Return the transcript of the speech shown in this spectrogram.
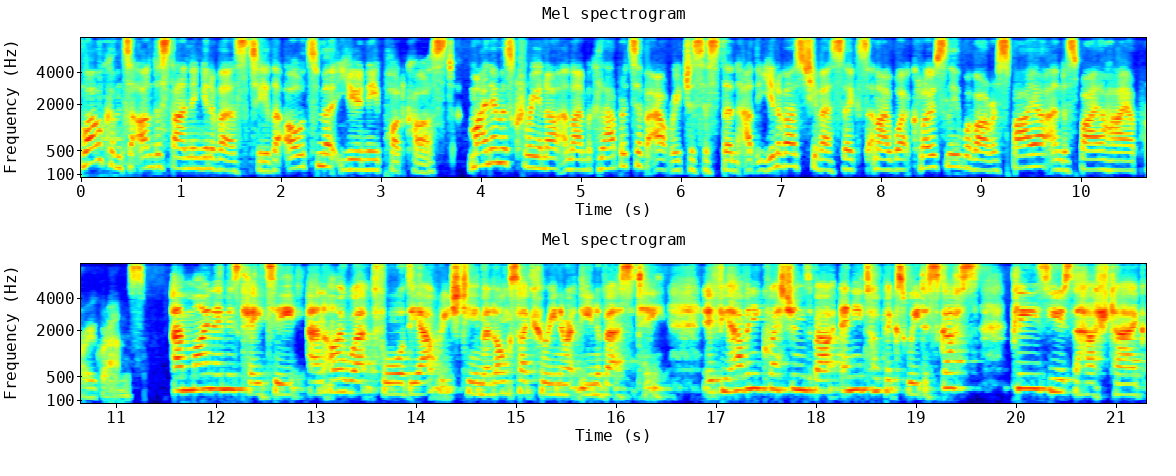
Welcome to Understanding University, the ultimate uni podcast. My name is Karina and I'm a collaborative outreach assistant at the University of Essex and I work closely with our Aspire and Aspire Higher programs. And my name is Katie, and I work for the outreach team alongside Karina at the university. If you have any questions about any topics we discuss, please use the hashtag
